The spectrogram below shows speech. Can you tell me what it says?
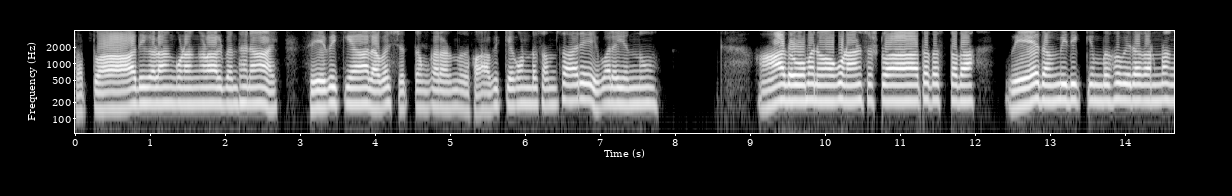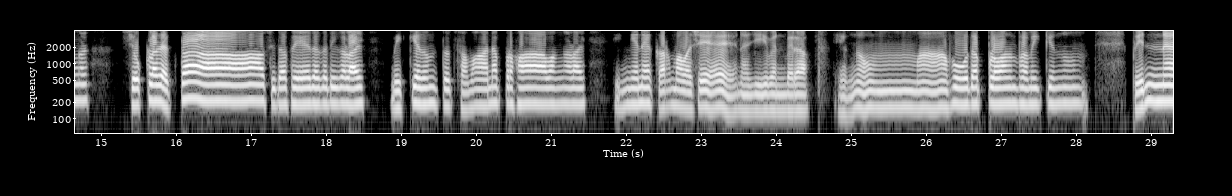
സത്വാദികളാം ഗുണങ്ങളാൽ ബന്ധനായി സേവിക്കാൽ അവശ്യത്വം കലർന്നത് ഭാവിക്ക കൊണ്ട് സംസാരേ വലയുന്നു. ആദോ മനോഗുണാൻ സൃഷ്ടാ തതസ്തത വേദം വിധിക്കും ബഹുവിധ കർമ്മങ്ങൾ. ശുക്ലരക്താസിത ഭേദഗതികളായി മിക്കതും തത്സമാന പ്രഭാവങ്ങളായി ഇങ്ങനെ കർമ്മവശേന ജീവൻ വരാം എങ്ങും ആ ഭൂതപ്ലവം ഭ്രമിക്കുന്നു. പിന്നെ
